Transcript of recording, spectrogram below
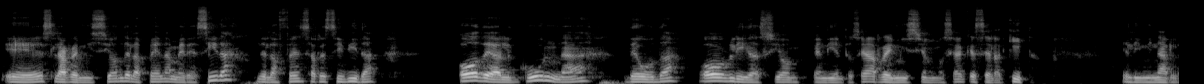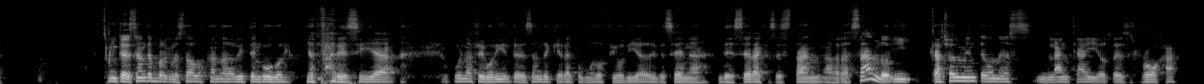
es la remisión de la pena merecida, de la ofensa recibida o de alguna deuda o obligación pendiente, o sea, remisión, o sea, que se la quita, eliminarla. Interesante porque lo estaba buscando ahorita en Google y aparecía una figurilla interesante que era como dos figurillas de cena de cera que se están abrazando y casualmente una es blanca y otra es roja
